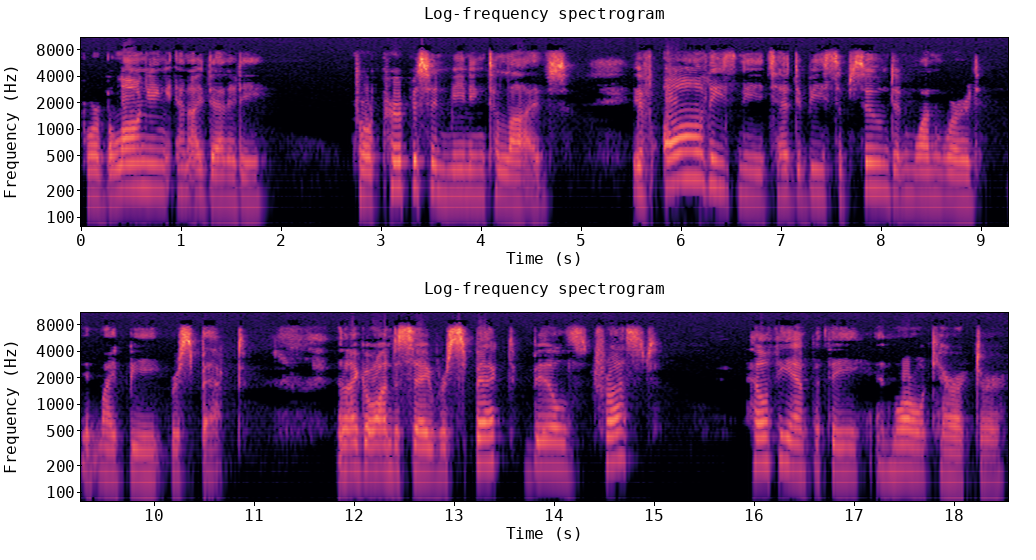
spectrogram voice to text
for belonging and identity, for purpose and meaning to lives. If all these needs had to be subsumed in one word, it might be respect. And I go on to say respect builds trust, healthy empathy, and moral character.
